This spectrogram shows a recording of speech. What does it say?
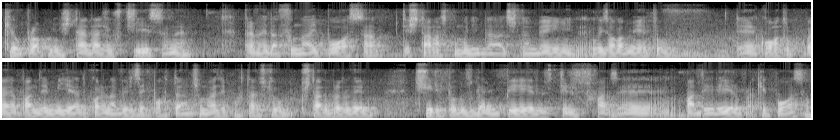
que o próprio Ministério da Justiça, né, através da FUNAI, possa testar nas comunidades. Também o isolamento é, contra é, a pandemia do coronavírus é importante, mas é importante que o Estado brasileiro tire todos os garimpeiros, tire os é, madeireiros para que possam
